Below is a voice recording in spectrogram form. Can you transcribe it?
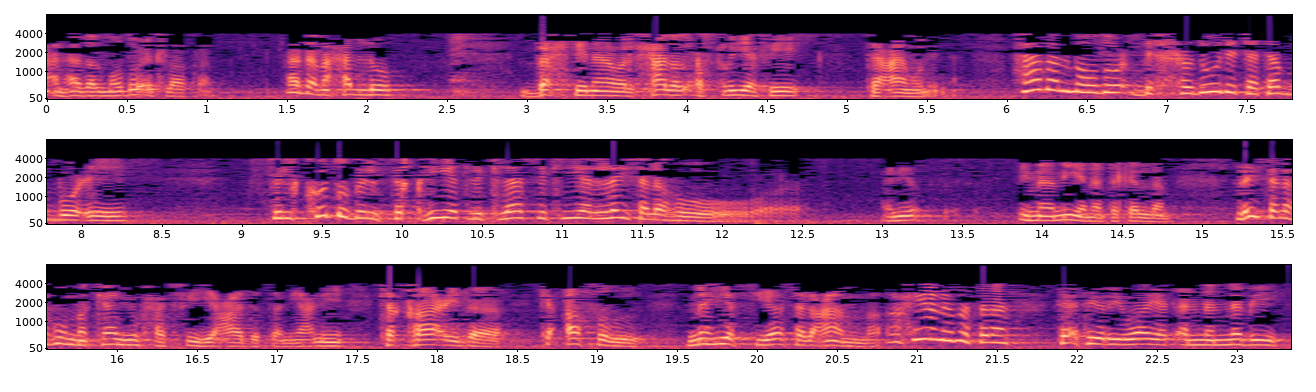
عن هذا الموضوع إطلاقا. هذا محل بحثنا والحالة الأصلية في تعاملنا. هذا الموضوع بحدود تتبعي في الكتب الفقهية الكلاسيكية ليس له يعني إمامية نتكلم. ليس له مكان يبحث فيه عادة يعني كقاعدة كأصل. ما هي السياسة العامة؟ أحيانا مثلا تأتي رواية أن النبي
